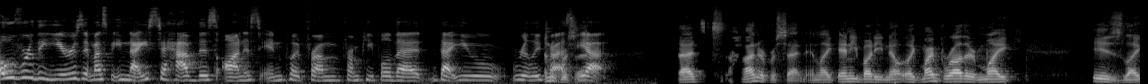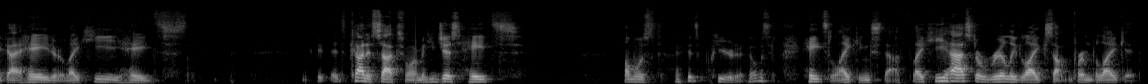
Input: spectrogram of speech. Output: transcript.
over the years it must be nice to have this honest input from from people that that you really trust. 100%. Yeah. That's hundred percent. And like anybody know, like my brother Mike is like a hater. Like he hates. It, it kind of sucks for him. He just hates. Almost, it's weird. He almost hates liking stuff. Like he has to really like something for him to like it.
